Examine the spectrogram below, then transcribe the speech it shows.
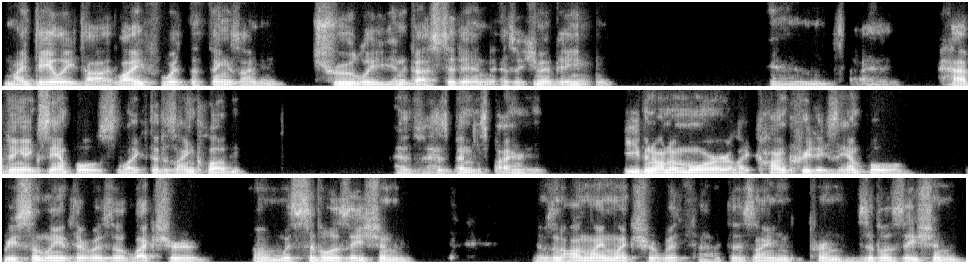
my daily life with the things I'm truly invested in as a human being, and I, having examples like the Design Club has has been inspiring. Even on a more like concrete example, recently there was a lecture um, with Civilization. It was an online lecture with uh, the design firm Civilization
